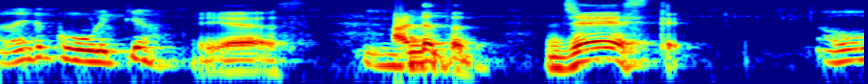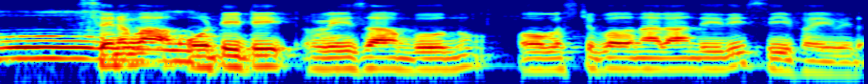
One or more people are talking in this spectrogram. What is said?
അതിന്റെ ക്വാളിറ്റിയാ യെസ് അടുത്തത് ജെ എസ് കെ. ഓ. സിനിമ ഒ ടി ടി റിലീസ് ആകാൻ പോകുന്നു. ഓഗസ്റ്റ് പതിനാലാം തീയതി സി ഫൈവിൽ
